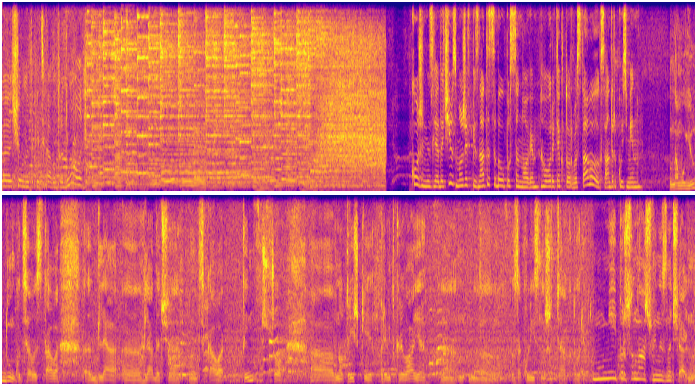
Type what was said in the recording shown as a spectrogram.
е, що вони таке цікаве придумали. Кожен із глядачів зможе впізнати себе у постанові, говорить актор вистави Олександр Кузьмін. На мою думку, ця вистава е, для е, глядача е, цікава тим, що воно трішки привідкриває закулісне життя акторів. Мій персонаж він ізначально.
